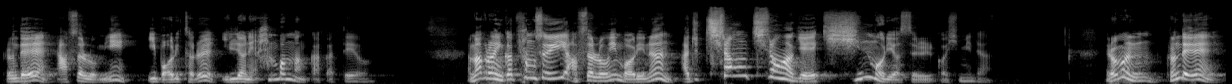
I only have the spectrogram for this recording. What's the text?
그런데 압살롬이 이 머리털을 1년에 한 번만 깎았대요. 아마 그러니까 평소에 이 압살롬의 머리는 아주 치렁치렁하게 긴 머리였을 것입니다. 여러분, 그런데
